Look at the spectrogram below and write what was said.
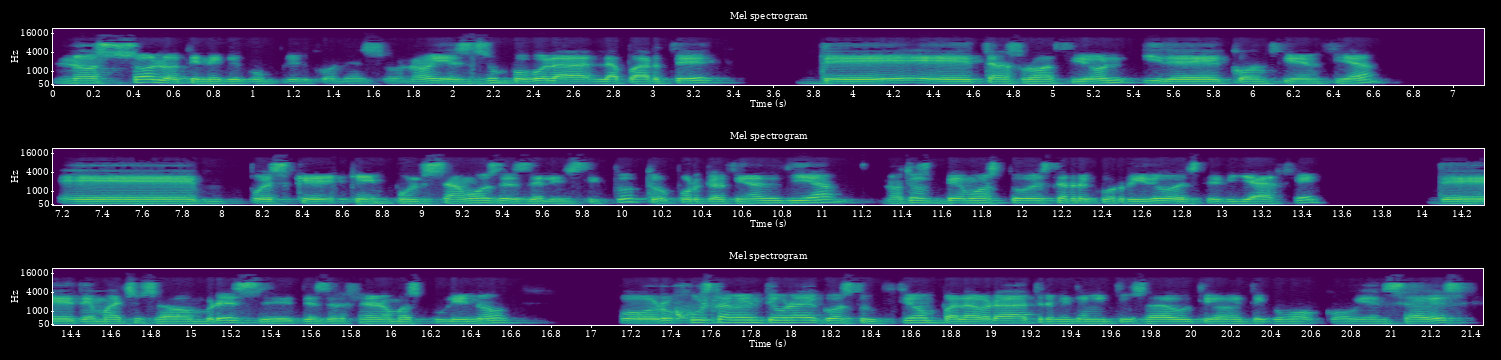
no solo tiene que cumplir con eso, ¿no? Y esa es un poco la, la parte de eh, transformación y de conciencia eh, pues que, que, impulsamos desde el instituto, porque al final del día nosotros vemos todo este recorrido, este viaje de, de machos a hombres eh, desde el género masculino por justamente una deconstrucción, palabra tremendamente usada últimamente, como, como bien sabes,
